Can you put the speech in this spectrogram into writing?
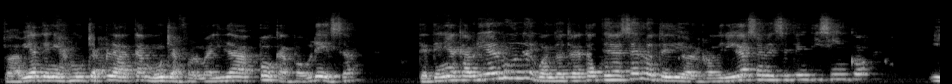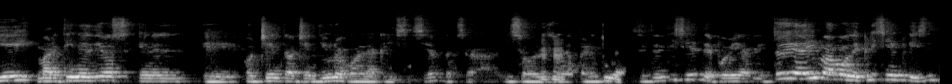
Todavía tenías mucha plata, mucha formalidad, poca pobreza. Te tenías que abrir al mundo y cuando trataste de hacerlo te dio el Rodrigazo en el 75 y Martínez Dios en el 80-81 eh, con la crisis, ¿cierto? O sea, hizo la apertura en el 77, después viene la crisis. Entonces ahí vamos de crisis en crisis.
